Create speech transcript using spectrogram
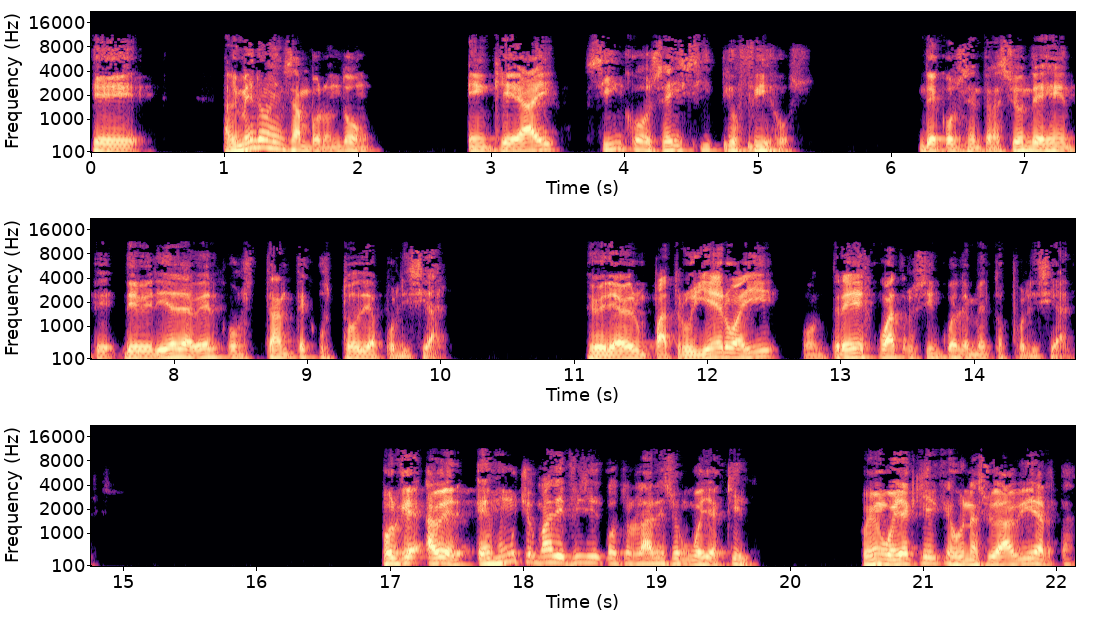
que, al menos en San Borondón, en que hay cinco o seis sitios fijos de concentración de gente, debería de haber constante custodia policial. Debería haber un patrullero ahí con tres, cuatro, cinco elementos policiales. Porque, a ver, es mucho más difícil controlar eso en Guayaquil. Pues en Guayaquil, que es una ciudad abierta,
